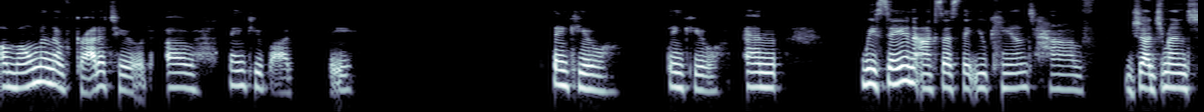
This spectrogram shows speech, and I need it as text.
a moment of gratitude of thank you, body. Thank you. Thank you. And we say in Access that you can't have judgment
